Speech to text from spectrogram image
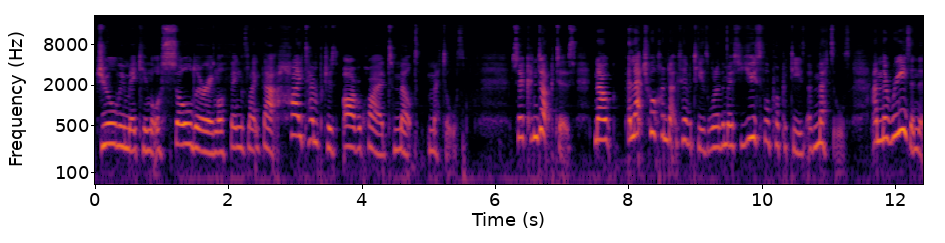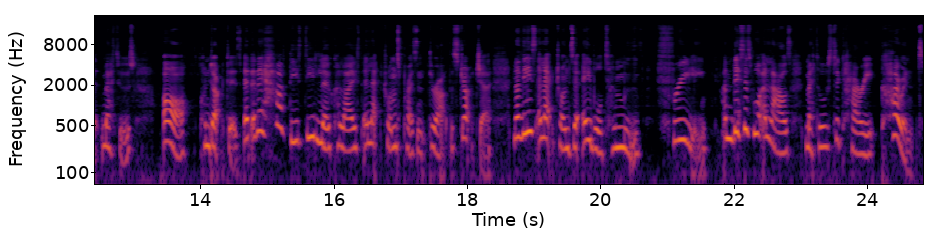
jewellery making or soldering or things like that, high temperatures are required to melt metals. So, conductors. Now, electrical conductivity is one of the most useful properties of metals, and the reason that metals are conductors is that they have these delocalized electrons present throughout the structure. Now, these electrons are able to move freely, and this is what allows metals to carry current.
